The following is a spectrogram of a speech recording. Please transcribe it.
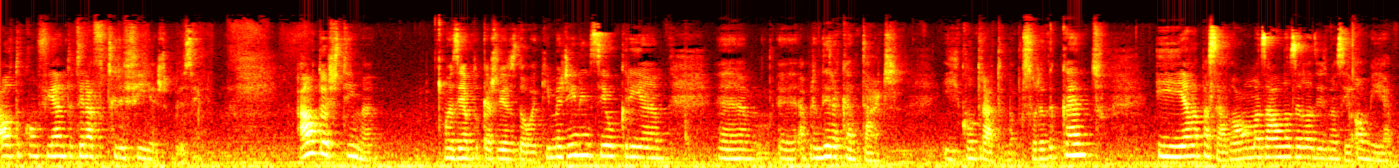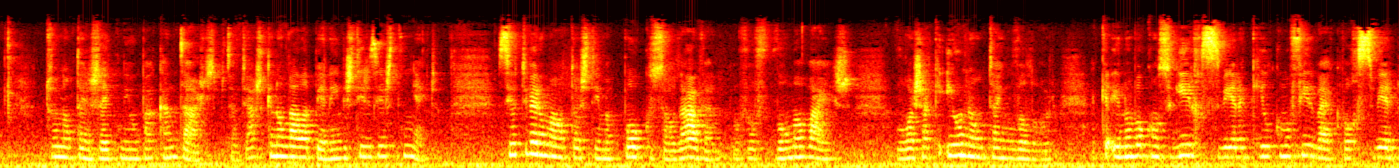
autoconfiante a tirar fotografias, por exemplo. A autoestima, um exemplo que às vezes dou aqui, imaginem se eu queria uh, aprender a cantar e contrato uma professora de canto e ela passava umas aulas ela diz-me assim, oh Mia, tu não tens jeito nenhum para cantar, portanto acho que não vale a pena investir este dinheiro se eu tiver uma autoestima pouco saudável, eu vou, vou-me abaixo. Vou achar que eu não tenho valor, eu não vou conseguir receber aquilo como feedback, vou receber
